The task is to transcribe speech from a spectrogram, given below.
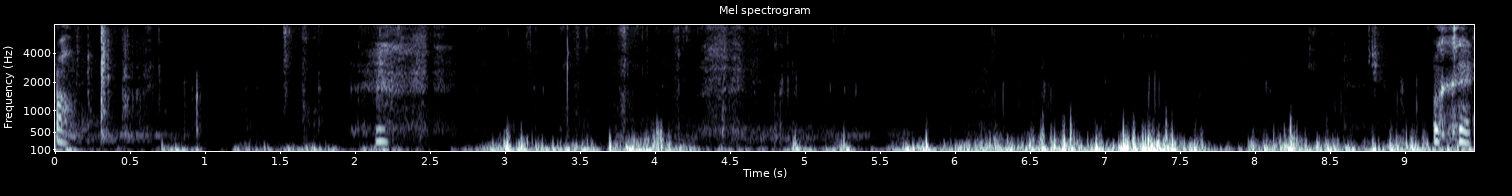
Oh. Okay.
